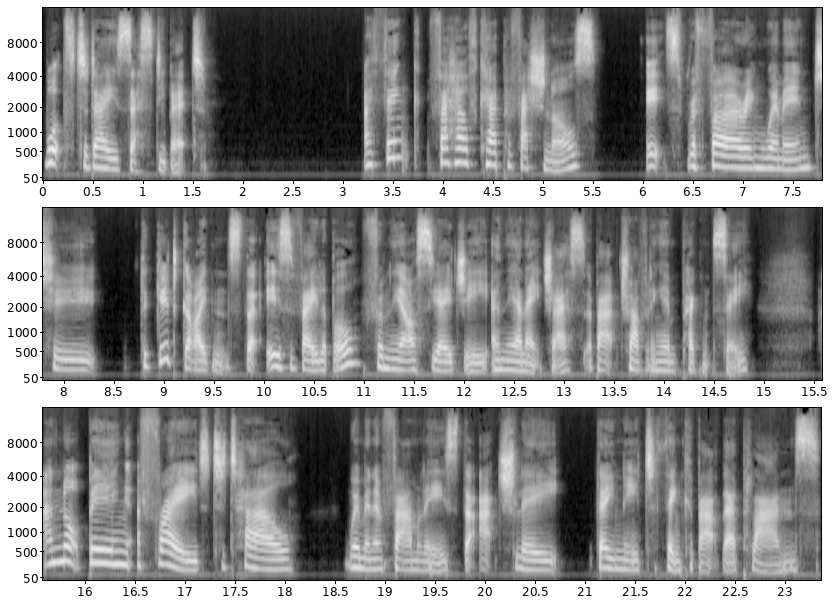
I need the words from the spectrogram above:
What's today's zesty bit? I think for healthcare professionals, it's referring women to the good guidance that is available from the RCOG and the NHS about travelling in pregnancy and not being afraid to tell women and families that actually they need to think about their plans.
